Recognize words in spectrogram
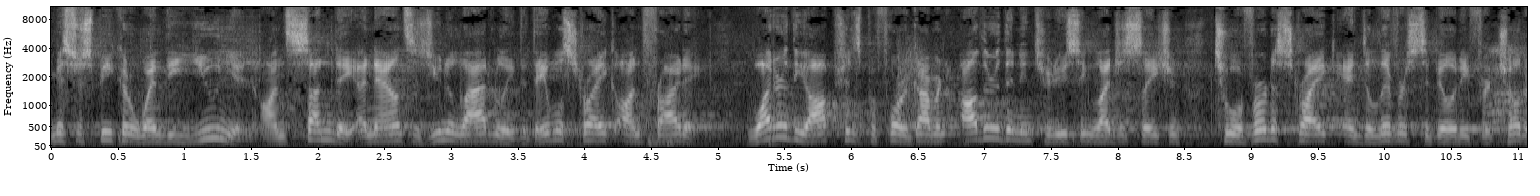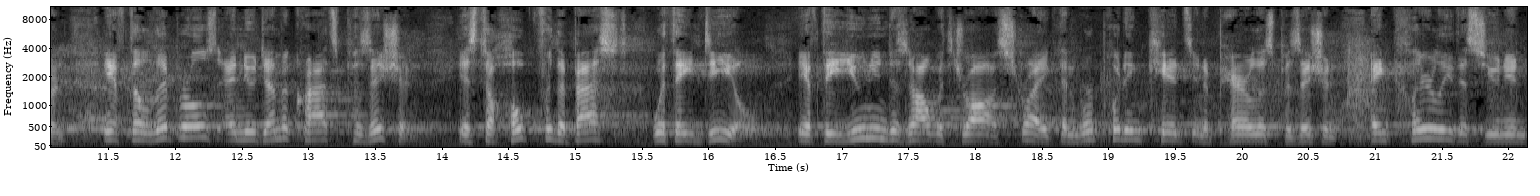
Mr. Speaker, when the union on Sunday announces unilaterally that they will strike on Friday, what are the options before government other than introducing legislation to avert a strike and deliver stability for children? If the Liberals and New Democrats' position is to hope for the best with a deal, If the union does not withdraw a strike, then we're putting kids in a perilous position. And clearly this union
